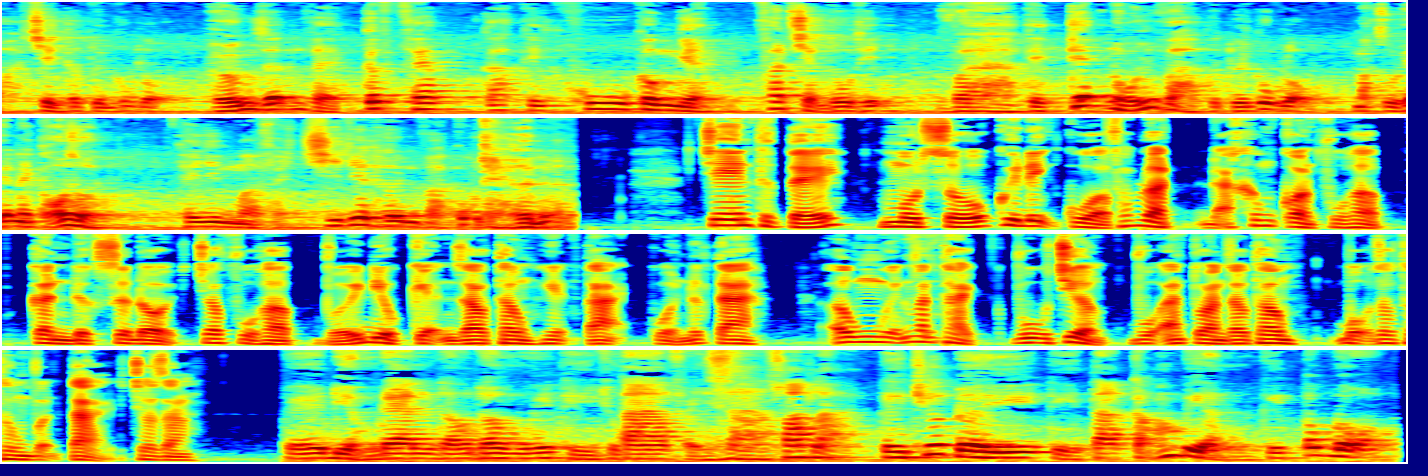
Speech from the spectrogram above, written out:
ở trên các tuyến quốc lộ, hướng dẫn về cấp phép các cái khu công nghiệp phát triển đô thị và cái kết nối vào cái tuyến quốc lộ. Mặc dù hiện nay có rồi, thế nhưng mà phải chi tiết hơn và cụ thể hơn nữa. Trên thực tế, một số quy định của pháp luật đã không còn phù hợp, cần được sửa đổi cho phù hợp với điều kiện giao thông hiện tại của nước ta. Ông Nguyễn Văn Thạch, vụ trưởng vụ an toàn giao thông, Bộ Giao thông Vận tải cho rằng cái điểm đen giao thông ấy thì chúng ta phải giả soát lại. Từ trước đây thì ta cắm biển cái tốc độ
